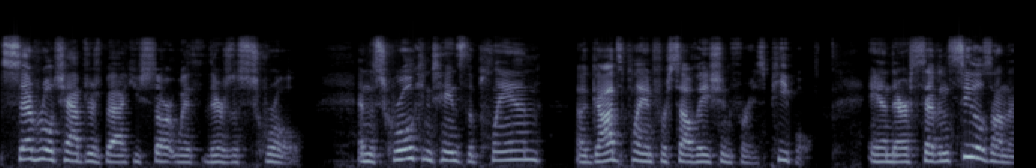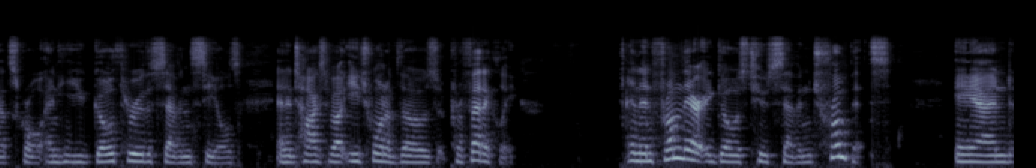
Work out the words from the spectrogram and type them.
several chapters back, you start with there's a scroll, and the scroll contains the plan, uh, God's plan for salvation for his people. And there are seven seals on that scroll, and you go through the seven seals, and it talks about each one of those prophetically. And then from there, it goes to seven trumpets and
